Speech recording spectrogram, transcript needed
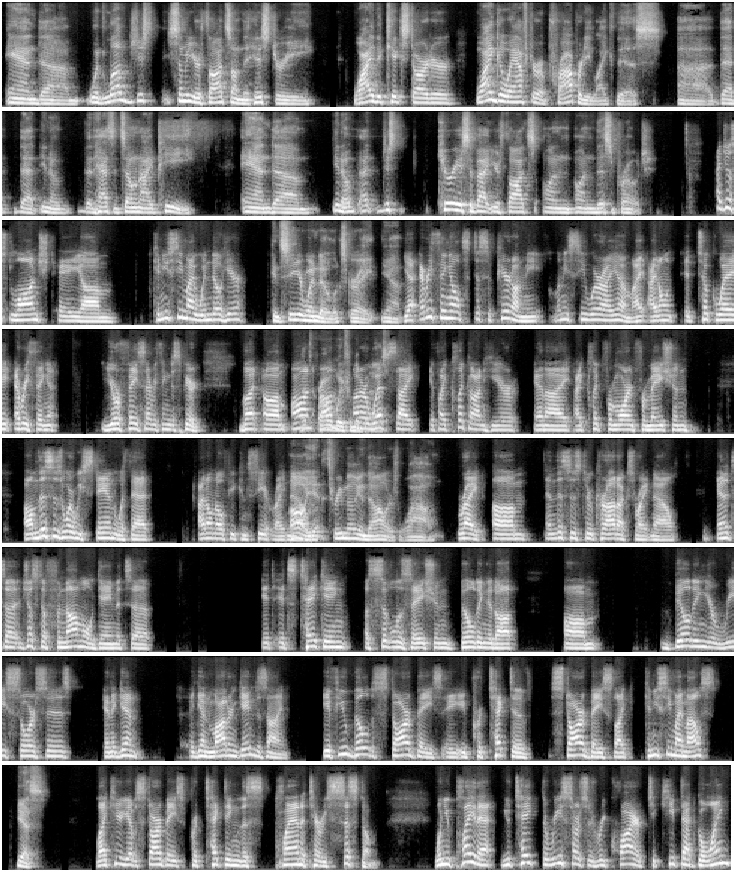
and um, would love just some of your thoughts on the history why the Kickstarter? Why go after a property like this uh, that that you know that has its own IP? And um, you know, I, just curious about your thoughts on on this approach. I just launched a. Um, can you see my window here? Can see your window. Looks great. Yeah. Yeah. Everything else disappeared on me. Let me see where I am. I I don't. It took away everything. Your face. Everything disappeared. But um, on, on, on our best. website, if I click on here and I, I click for more information, um, this is where we stand with that. I don't know if you can see it right now. Oh, yeah. $3 million. Wow. Right. Um, and this is through Paradox right now. And it's a just a phenomenal game. It's a it, it's taking a civilization, building it up, um, building your resources. And again, again, modern game design. If you build a star base, a, a protective star base, like, can you see my mouse? Yes. Like here, you have a star base protecting this planetary system. When you play that, you take the resources required to keep that going.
